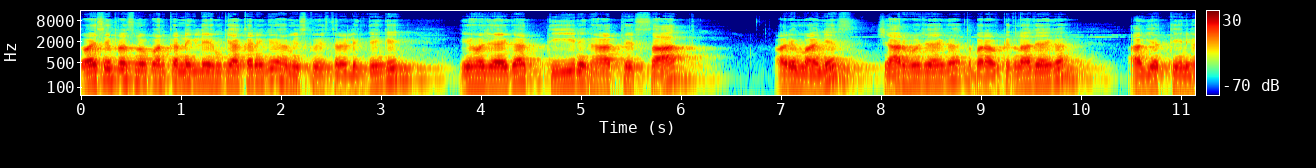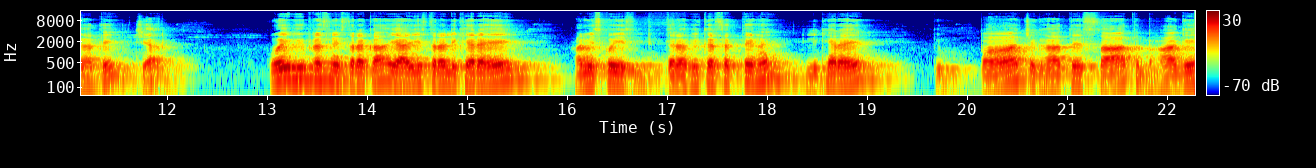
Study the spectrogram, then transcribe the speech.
तो ऐसे प्रश्नों को हल करने के लिए हम क्या करेंगे? हम इसको इस तरह लिख देंगे। ये हो जाएगा तीन घाते सात और ये माइनस चार हो जाएगा तो बराबर कितना आ जाएगा? आ गया तीन घाते चार। कोई भी प्रश्न इस तरह का या इस तरह लिखा रहे, हम इसको इस तरह भी कर सकते हैं। लिखा रहे कि पाँच घाते सात भागे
